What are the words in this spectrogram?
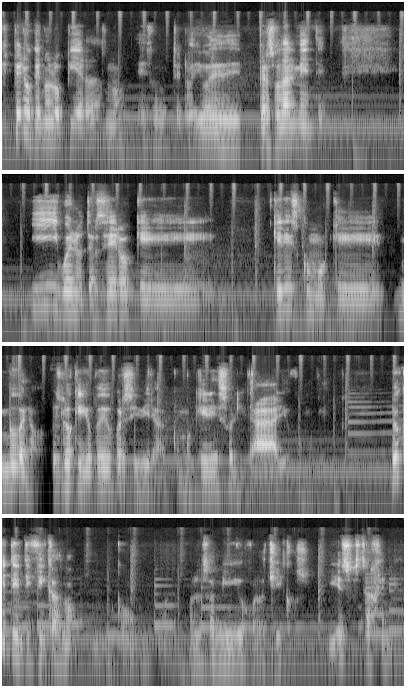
espero que no lo pierdas, ¿no? Eso te lo digo personalmente. Y bueno, tercero, que, que, eres como que, bueno, es lo que yo puedo percibir, ¿ah? como que eres solidario, como que lo que te identificas, ¿no? Con, con, los amigos, con los chicos. Y eso está genial.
